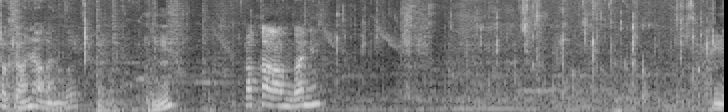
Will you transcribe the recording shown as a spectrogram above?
पक्का हो नि भयो पक्का अगाउनु भयो नि किन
